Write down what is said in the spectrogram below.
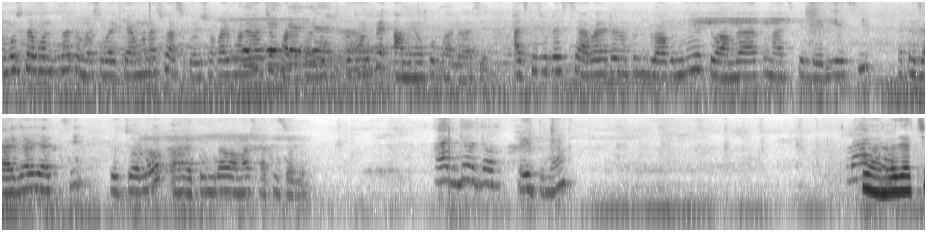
নমস্কার বন্ধুরা, তোমরা সবাই কেমন আছো? আশা করি সবাই ভালো আছো, ভালো থাকবে, সুস্থ থাকবে, আমিও খুব ভালো আছি। আজকে চলে এসেছি আবার একটা নতুন ব্লগ নিয়ে, তো আমরা এখন আজকে বেরিয়েছি, একটা জায়গায় যাচ্ছি। তো চলো তোমরাও আমার সাথে চলো। এই তোমার তো আমরা যাচ্ছি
